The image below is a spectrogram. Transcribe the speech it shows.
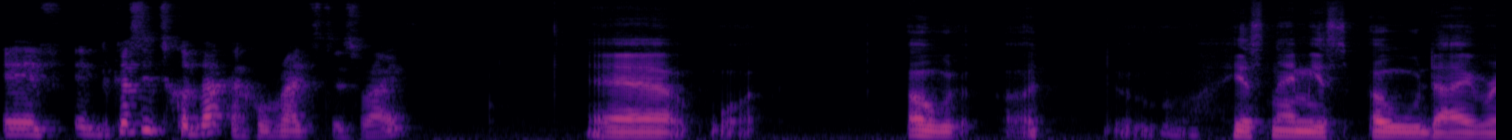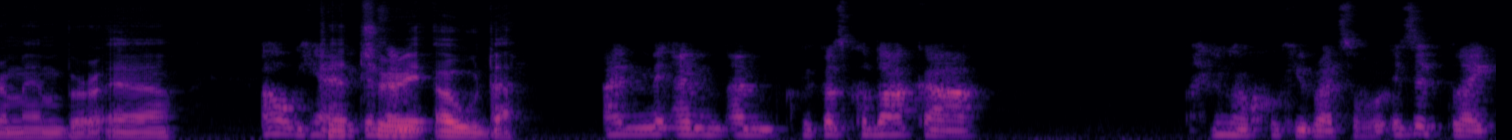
if because it's Kodaka who writes this, right? Uh, oh, uh, his name is Oda. I remember. Uh, Oh yeah, because Oda. I'm, I'm, I'm, I'm because Kodaka. I don't know who he writes over. Is it like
